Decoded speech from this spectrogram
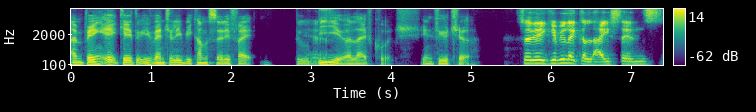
I'm paying 8k to eventually become certified to Yeah. be a life coach in future. so they give you like a license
